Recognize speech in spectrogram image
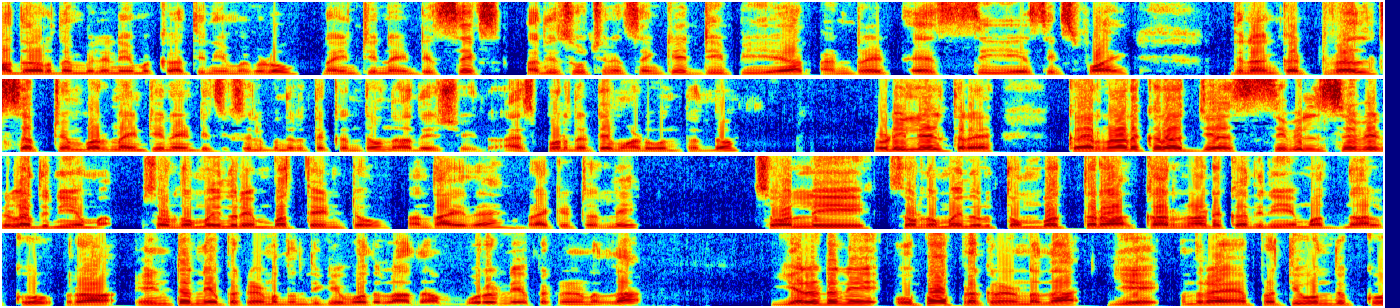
ಆಧಾರದ ಮೇಲೆ ನೇಮಕಾತಿ ನಿಯಮಗಳು ನೈನ್ಟೀನ್ ನೈನ್ಟಿ ಸಿಕ್ಸ್ ಅಧಿಸೂಚನೆ ಸಂಖ್ಯೆ DPR hundred S C A six five ದಿನಾಂಕ twelfth September nineteen ninety six ಅಲ್ಲಿ ಬಂದಿರತಕ್ಕಂಥ ಒಂದು ಆದೇಶ ಇದು ಆಸ್ ಪರ್ ದಟ್ಟೆ ಮಾಡುವಂತದ್ದು ನೋಡಿ ಇಲ್ಲಿ ಹೇಳ್ತಾರೆ, ಕರ್ನಾಟಕ ರಾಜ್ಯ ಸಿವಿಲ್ ಸೇವೆಗಳ ಅಧಿನಿಯಮ ಸಾವಿರದ ಒಂಬೈನೂರ ಎಂಬತ್ತೆಂಟು ಅಂತ ಇದೆ ಬ್ರಾಕೆಟ್ ಅಲ್ಲಿ. ಸೊ ಅಲ್ಲಿ ಸಾವಿರದ ಒಂಬೈನೂರ ತೊಂಬತ್ತರ ಕರ್ನಾಟಕ ಅಧಿನಿಯಮ ಹದಿನಾಲ್ಕು ರ ಎಂಟನೇ ಪ್ರಕರಣದೊಂದಿಗೆ ಓದಲಾದ ಮೂರನೇ ಪ್ರಕರಣದ ಎರಡನೇ ಉಪ ಪ್ರಕರಣದ ಎ ಅಂದ್ರೆ ಪ್ರತಿಯೊಂದಕ್ಕೂ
